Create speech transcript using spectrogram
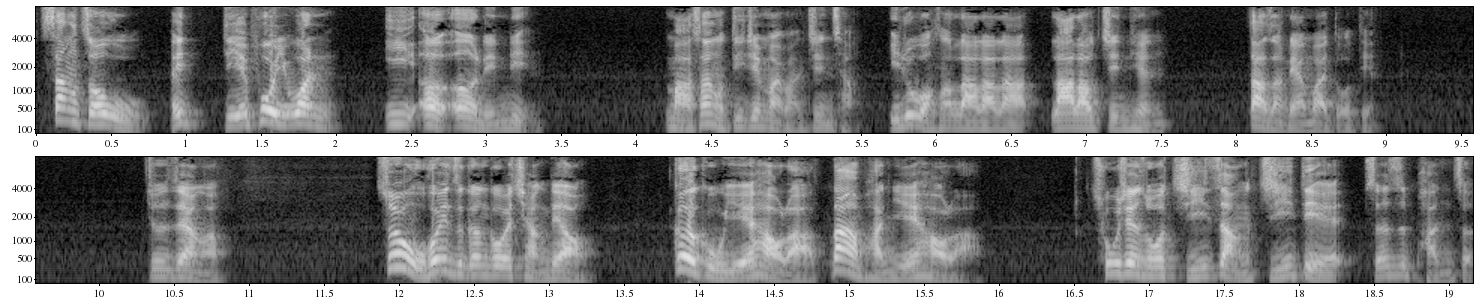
上周五哎跌破一万一二二零零，马上有低阶买盘进场，一路往上拉拉拉拉到今天大涨两百多点，就是这样啊。所以我会一直跟各位强调，个股也好啦，大盘也好啦，出现说急涨急跌，甚至盘整。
